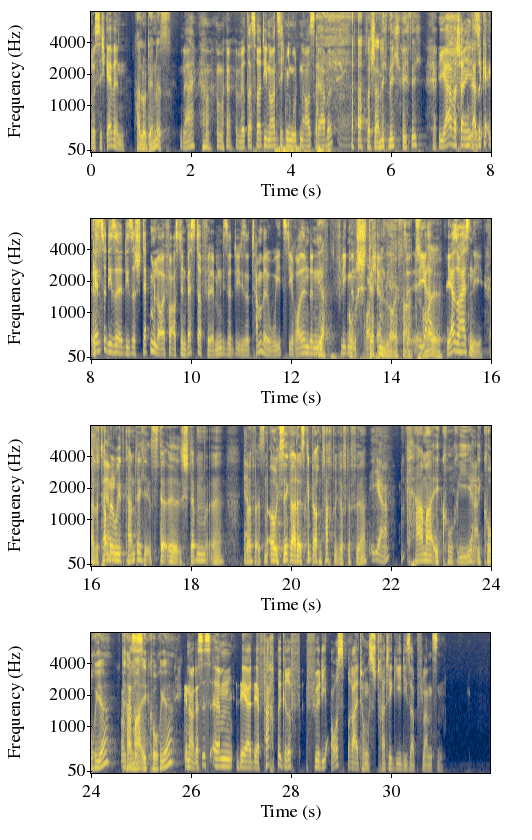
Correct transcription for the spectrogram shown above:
Grüß dich, Gavin. Hallo Dennis. Na, wird das heute die 90-Minuten-Ausgabe? wahrscheinlich nicht, richtig? Ja, wahrscheinlich. Also kennst du diese, diese Steppenläufer aus den Westerfilmen, diese, diese Tumbleweeds, die rollenden, ja. fliegenden oh, Sträucher? Steppenläufer, toll. Ja, ja, so heißen die. Also Tumbleweed ähm, kannte ich, Ste äh, Steppenläufer ja. ist ein, oh, ich sehe gerade, es gibt auch einen Fachbegriff dafür. Ja. Karma Ekorie, ja. Ekorie? Karma Ekoria? Genau, das ist ähm, der, der Fachbegriff für die Ausbreitungsstrategie dieser Pflanzen.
